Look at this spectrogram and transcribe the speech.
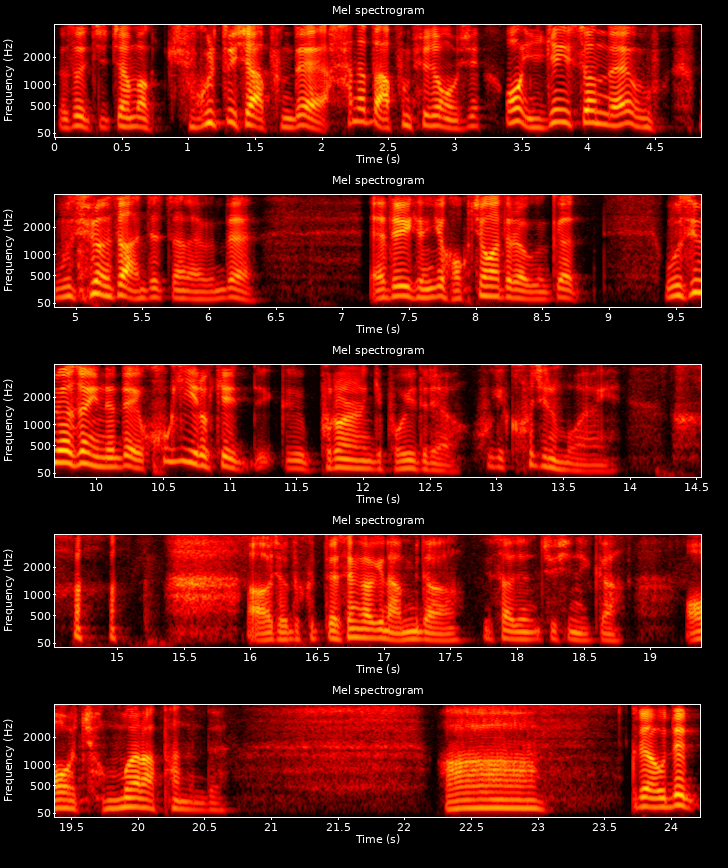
그래서 진짜 막 죽을 듯이 아픈데 하나도 아픈 표정 없이 어 이게 있었네 웃으면서 앉았잖아요. 근데 애들이 굉장히 걱정하더라고요. 그러니까 웃으면서 있는데 혹이 이렇게 그 불어나는 게 보이더래요. 혹이 커지는 모양이. 아 저도 그때 생각이 납니다. 이 사진 주시니까 어 정말 아팠는데 아 그래요. 근데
